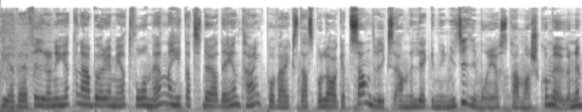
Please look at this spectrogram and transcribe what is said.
TV4-nyheterna börjar med att två män har hittats döda i en tank på verkstadsbolaget Sandviks anläggning i Gimo i Östhammars kommun.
